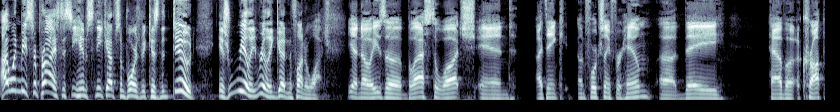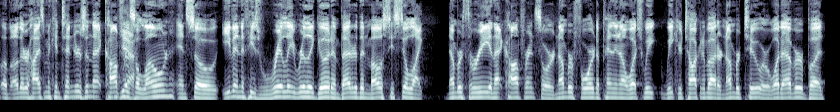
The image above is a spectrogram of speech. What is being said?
I wouldn't be surprised to see him sneak up some boards because the dude is really, really good and fun to watch. Yeah, no, he's a blast to watch, and I think unfortunately for him, uh, they have a, a crop of other Heisman contenders in that conference Yeah. alone, and so even if he's really, really good and better than most, he's still like number three in that conference or number four, depending on which week week you're talking about, or number two or whatever. But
